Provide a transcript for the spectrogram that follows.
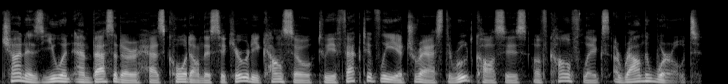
China's UN ambassador has called on the Security Council to effectively address the root causes of conflicts around the world.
